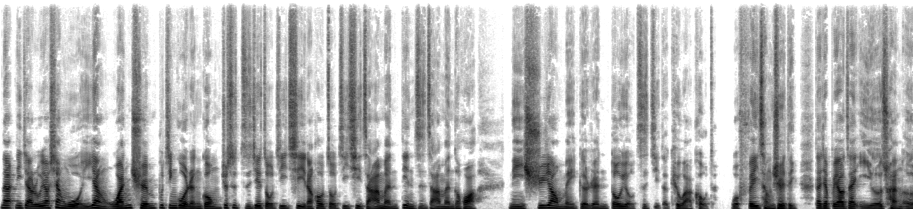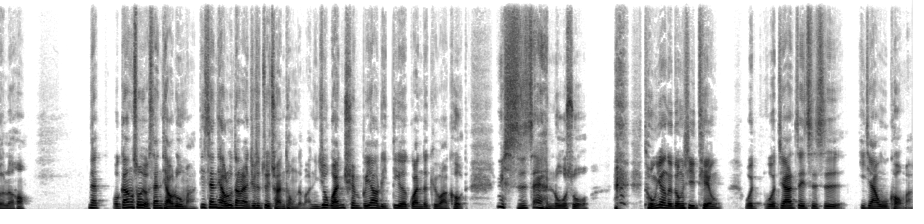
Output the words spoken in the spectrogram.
那你假如要像我一样完全不经过人工，就是直接走机器，然后走机器闸门、电子闸门的话，你需要每个人都有自己的 QR code。我非常确定，大家不要再以讹传讹了哈。那我刚刚说有三条路嘛，第三条路当然就是最传统的嘛，你就完全不要理第二关的 QR code，因为实在很啰嗦。同样的东西填，我我家这次是一家五口嘛，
